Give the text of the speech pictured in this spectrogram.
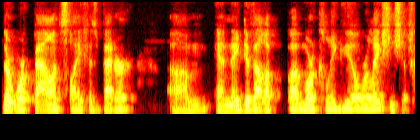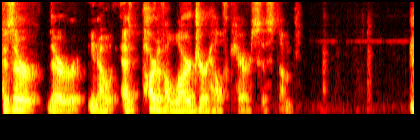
Their work balance life is better um, and they develop uh, more collegial relationships because they're they're you know as part of a larger healthcare system.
